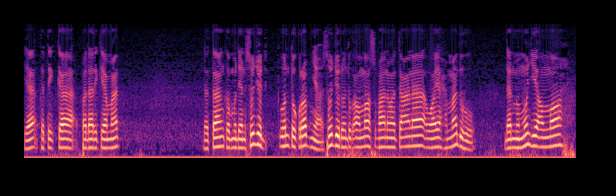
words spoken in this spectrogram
ya ketika pada hari kiamat datang kemudian sujud untuk Robnya, sujud untuk Allah Subhanahu wa taala wa yahmaduhu dan memuji Allah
